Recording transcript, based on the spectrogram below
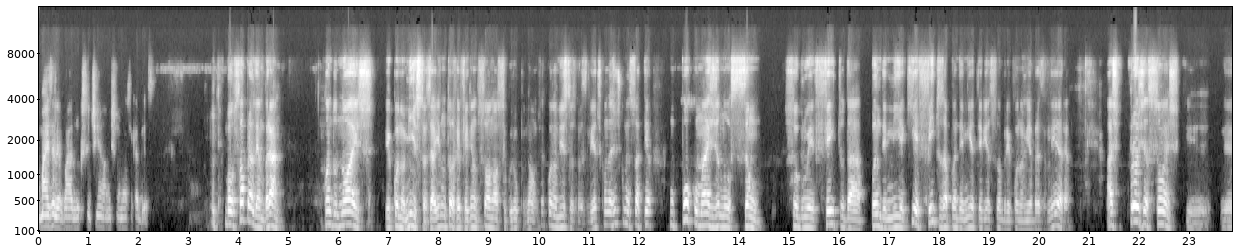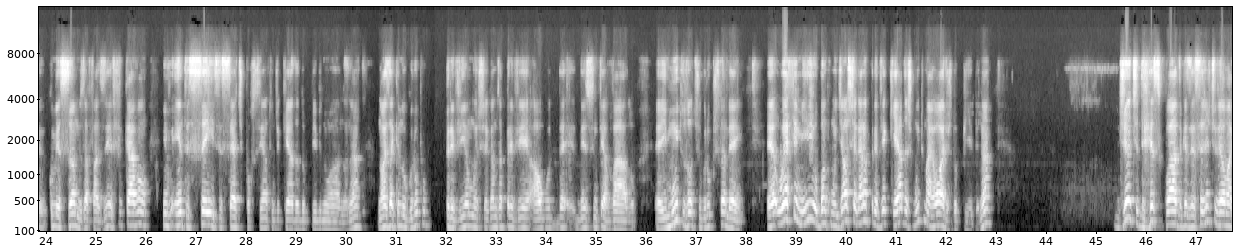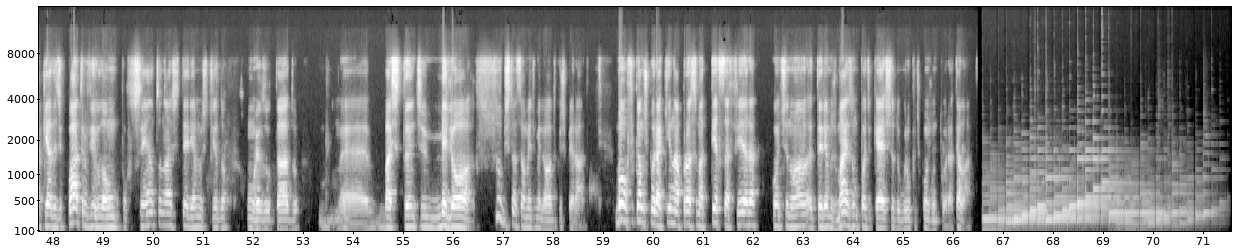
mais elevado do que se tinha antes na nossa cabeça. Bom, só para lembrar, quando nós, economistas, aí não estou referindo só ao nosso grupo, não, os economistas brasileiros, quando a gente começou a ter um pouco mais de noção sobre o efeito da pandemia, que efeitos a pandemia teria sobre a economia brasileira, as projeções que eh, começamos a fazer ficavam entre 6% e 7% de queda do PIB no ano. Né? Nós aqui no grupo prevíamos, chegamos a prever algo nesse intervalo, é, e muitos outros grupos também. É, o FMI e o Banco Mundial chegaram a prever quedas muito maiores do PIB. Né? Diante desse quadro, quer dizer, se a gente tiver uma queda de 4,1%, nós teríamos tido um resultado é, bastante melhor, substancialmente melhor do que esperado. Bom, ficamos por aqui. Na próxima terça-feira, teremos mais um podcast do Grupo de Conjuntura. Até lá.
